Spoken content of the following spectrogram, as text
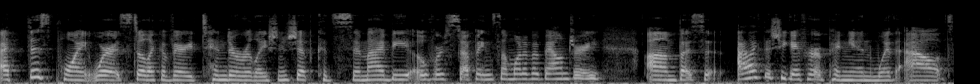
at this point where it's still like a very tender relationship could semi be overstepping somewhat of a boundary. Um, but so, I like that she gave her opinion without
